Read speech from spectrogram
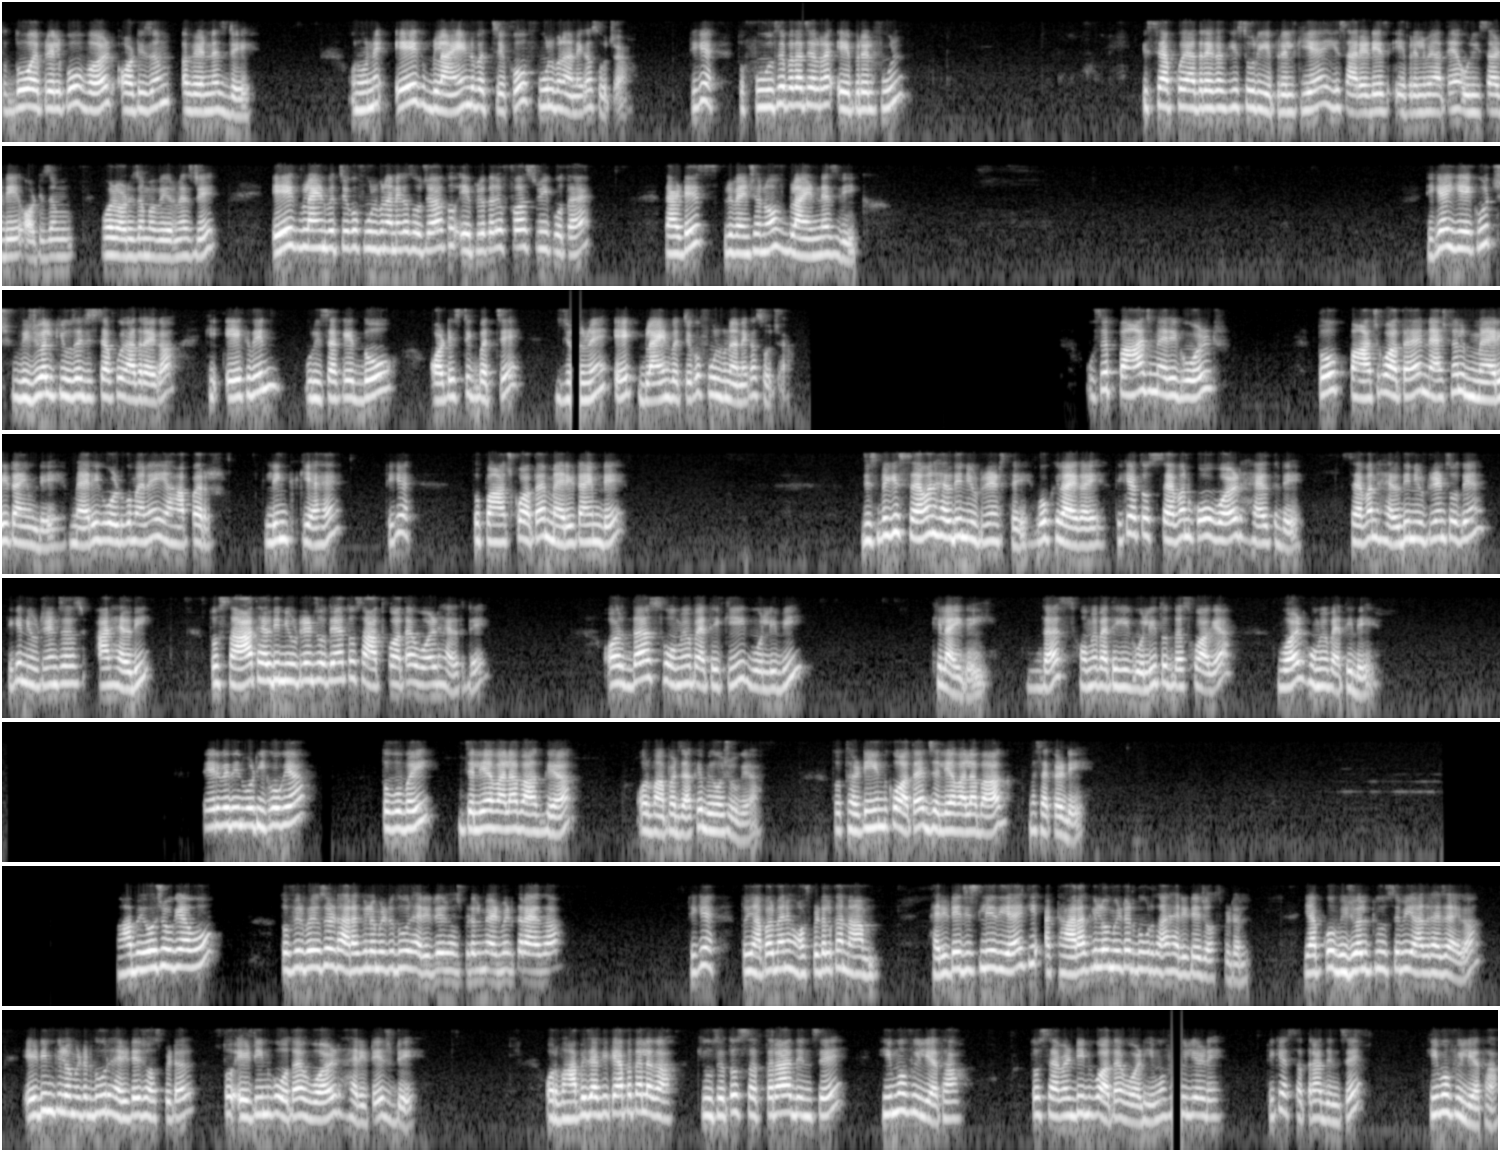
तो 2 अप्रैल को वर्ल्ड ऑटिज्म अवेयरनेस डे उन्होंने एक ब्लाइंड बच्चे को फूल बनाने का सोचा। ठीक है? तो फूल से पता चल रहा है अप्रैल फूल। इससे आपको याद रहेगा कि स्टोरी अप्रैल की है। ये सारे डेज़ अप्रैल में आते हैं। Orissa day autism world autism awareness day एक ब्लाइंड बच्चे को फूल बनाने का सोचा तो अप्रैल का जो फ़र्स्ट वीक होता है that is prevention of blindness week ठीक है, ये कुछ विजुअल क्यूज है जिससे आपको याद रहेगा कि एक दिन उड़ीसा के दो ऑटिस्टिक बच्चे जिन्होंने एक ब्लाइंड बच्चे को फूल बनाने का सोचा। उसे पाँच मैरीगोल्ड तो पाँच को आता है national maritime day marigold को मैंने यहाँ पर लिंक किया है, ठीक है? तो पाँच को आता है मैरी टाइम डे जिसमें कि सेवन हेल्दी न्यूट्रिएंट्स थे, वो खिलाए गए, ठीक है? तो सेवन को world health day seven healthy nutrients होते हैं, ठीक है, न्यूट्रिएंट्स आर हेल्दी। तो सात हेल्दी न्यूट्रिएंट्स होते हैं तो सात को आता है वर्ल्ड हेल्थ डे। और दस होम्योपैथी की गोली भी खिलाई गई। दस होम्योपैथी की गोली तो दस को आ गया वर्ल्ड होम्योपैथी डे। तेरहवें दिन वो ठीक हो गया तो वो भाई जलियावाला बाग गया और वहाँ पर जाके बेहोश हो गया। तो थर्टीन को आता है जलियावाला बाग मैसेकर डे। वहाँ बेहोश हो गया वो तो फिर भाई उसे अठारह किलोमीटर दूर हेरिटेज हॉस्पिटल में एडमिट कराया था। ठीक है? तो यहाँ पर मैंने हॉस्पिटल का नाम हेरिटेज इसलिए दिया है कि 18 किलोमीटर दूर था हेरिटेज हॉस्पिटल ये आपको विजुअल क्यूज से भी याद रह जाएगा। 18 किलोमीटर दूर हेरिटेज हॉस्पिटल तो 18 को होता है वर्ल्ड हेरिटेज डे और वहाँ पे जाके क्या पता लगा कि उसे तो 17 दिन से हीमोफीलिया था तो 17 को आता है वर्ल्ड हीमोफीलिया डे ठीक है? 17 दिन से हीमोफीलिया था।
